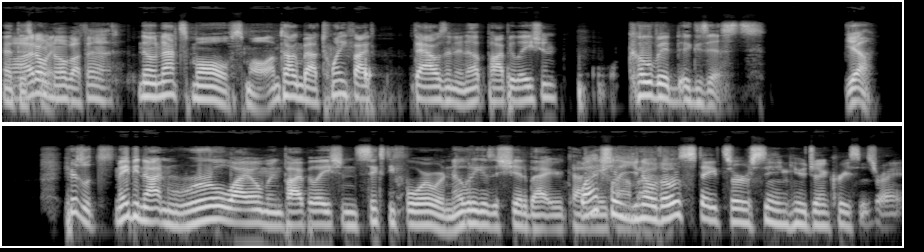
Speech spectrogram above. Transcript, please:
At Uh, this I don't point. know about that. No, not small, small. I'm talking about 25,000 and up population. COVID exists. Yeah. Here's what's Maybe not in rural Wyoming, population 64, where nobody gives a shit about your Kanye Well, actually, you know, those states are seeing huge increases, right?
